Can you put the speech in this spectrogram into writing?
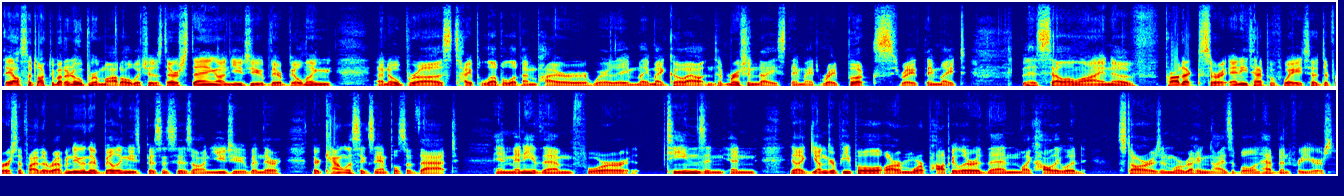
They also talked about an oprah model which is they're staying on youtube. They're building an oprah's type level of empire where they, they might go out into merchandise. They might write books right? They might Uh, sell a line of products or any type of way to diversify their revenue and they're building these businesses on YouTube and there there are countless examples of that and many of them for teens and and like younger people are more popular than like Hollywood stars and more recognizable and have been for years.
